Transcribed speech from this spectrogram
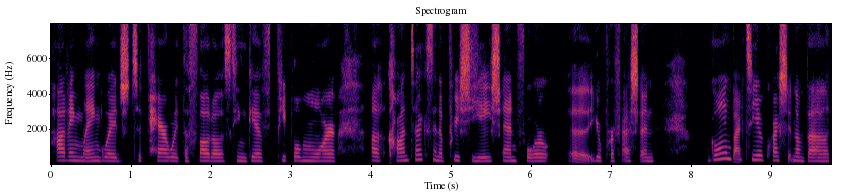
Having language to pair with the photos can give people more uh, context and appreciation for uh, your profession going back to your question about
